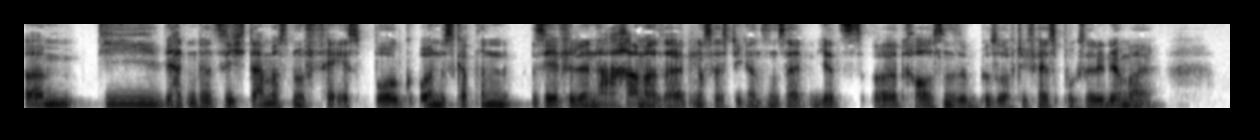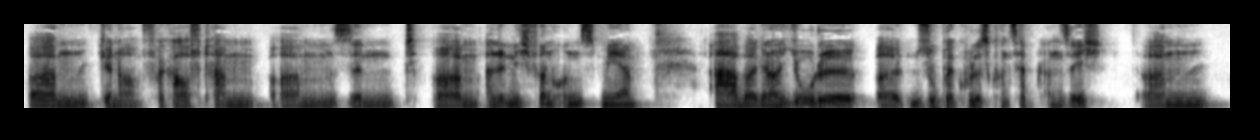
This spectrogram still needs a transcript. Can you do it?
ähm, die, wir hatten tatsächlich damals nur Facebook und es gab dann sehr viele Nachahmerseiten. Das heißt, die ganzen Seiten, die jetzt äh, draußen sind, bis auf die Facebook-Seite, die mal ähm, genau verkauft haben, ähm, sind ähm, alle nicht von uns mehr. Aber genau, Jodel, äh, ein super cooles Konzept an sich. Ähm,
